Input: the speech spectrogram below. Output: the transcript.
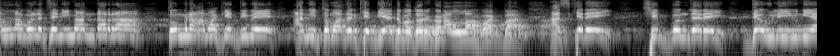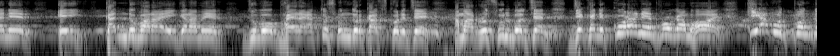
আল্লাহ বলেছেন, ইমানদাররা, তোমরা আমাকে দিবে, আমি তোমাদেরকে দিয়ে দেবো। ধরে কোন, আল্লাহু আকবার। আজকের এই শিবগঞ্জের এই দেউলি ইউনিয়নের এই কান্দুপাড়া এই গ্রামের যুবক ভাইরা এত সুন্দর কাজ করেছে। আমার রসুল বলছেন, যেখানে কোরআনের প্রোগ্রাম হয়, কিয়ামত পর্যন্ত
